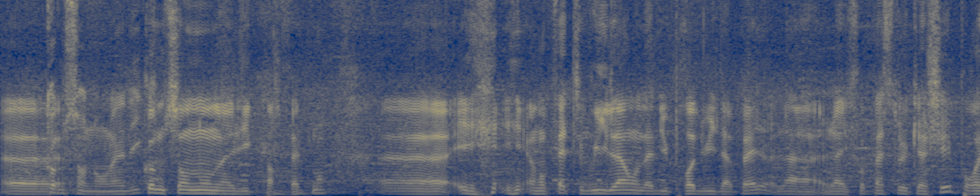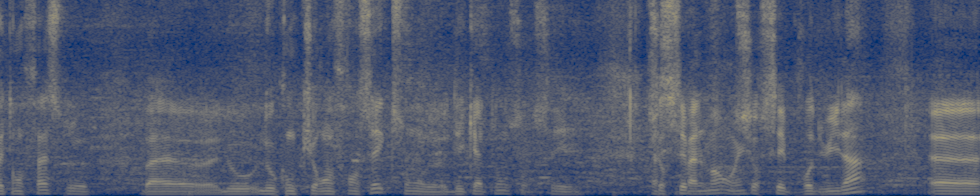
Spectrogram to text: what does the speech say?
Comme son nom l'indique. Comme son nom l'indique parfaitement. Euh, et, en fait, oui, là, on a du produit d'appel. Là, il ne faut pas se le cacher pour être en face de bah, nos, concurrents français qui sont euh, Decathlon sur ces, sur ces, sur ces produits-là. Euh,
